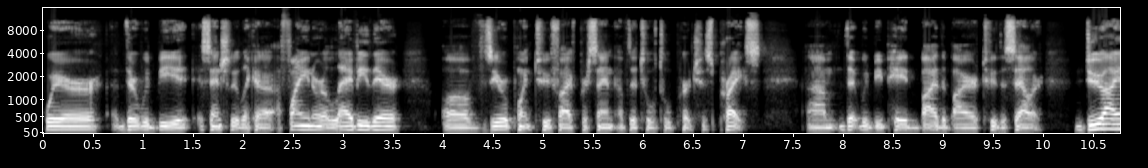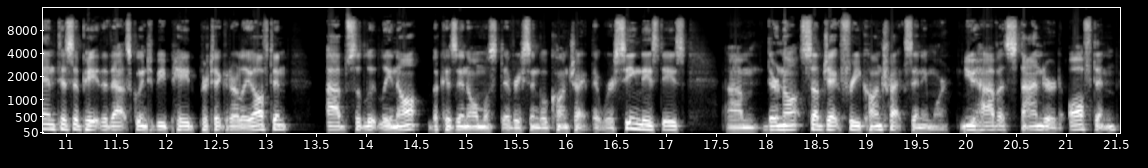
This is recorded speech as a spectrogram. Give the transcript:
where there would be essentially like a, a fine or a levy there of 0.25% of the total purchase price um, that would be paid by the buyer to the seller. Do I anticipate that that's going to be paid particularly often? Absolutely not, because in almost every single contract that we're seeing these days, um, they're not subject free contracts anymore. You have a standard often,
